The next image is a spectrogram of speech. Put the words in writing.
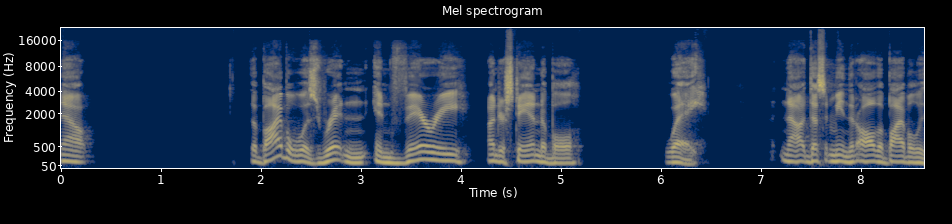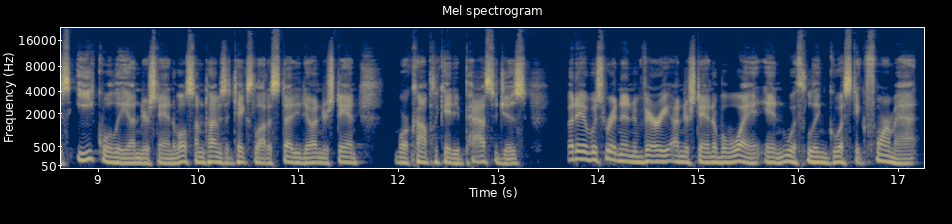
Now, the Bible was written in very understandable way. Now, it doesn't mean that all the Bible is equally understandable. Sometimes it takes a lot of study to understand more complicated passages, but it was written in a very understandable way and with linguistic format.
